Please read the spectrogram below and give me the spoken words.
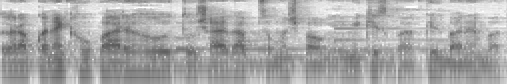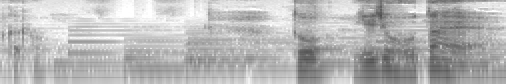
अगर आप कनेक्ट हो पा रहे हो तो शायद आप समझ पाओगे कि मैं किस बा, किस बारे में बात कर रहा हूँ। तो ये जो होता है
